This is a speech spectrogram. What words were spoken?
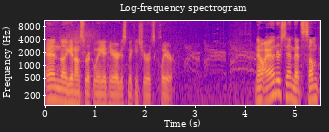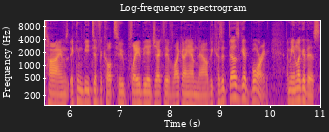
And again, I'm circling it here, just making sure it's clear. Now, I understand that sometimes it can be difficult to play the objective like I am now because it does get boring. I mean, look at this.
